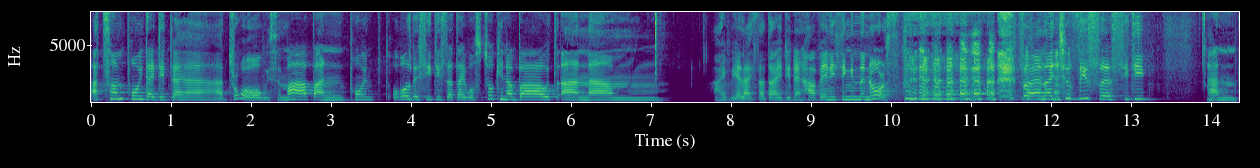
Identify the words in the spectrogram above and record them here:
at some point, I did a, a, draw with a map and point all the cities that I was talking about, and. Um, I realized that I didn't have anything in the north. so, and I chose this uh, city. And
